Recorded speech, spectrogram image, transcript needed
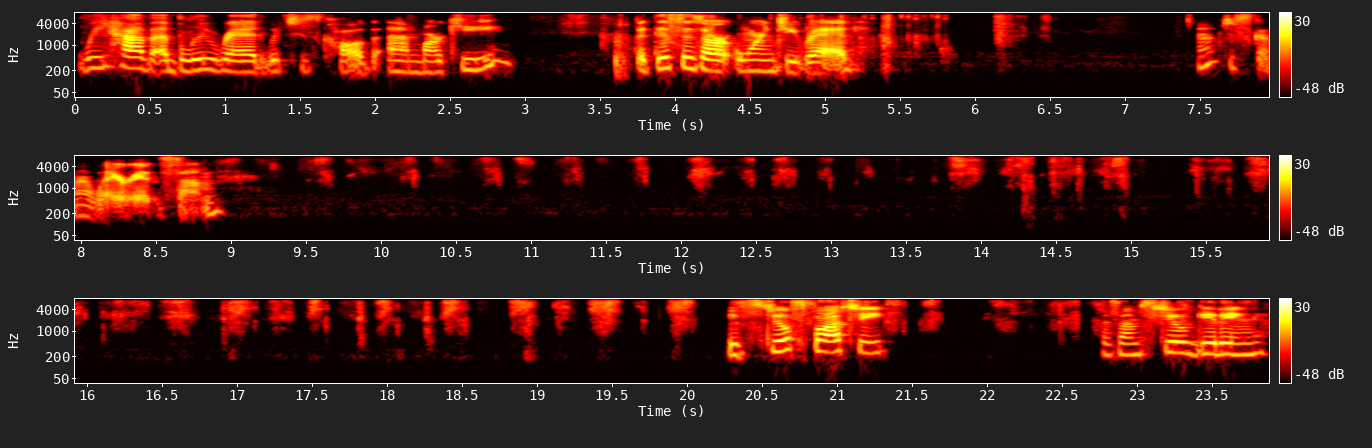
We have a blue red, which is called um, marquee, but this is our orangey red. I'm just going to layer in some. It's still splotchy because I'm still getting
